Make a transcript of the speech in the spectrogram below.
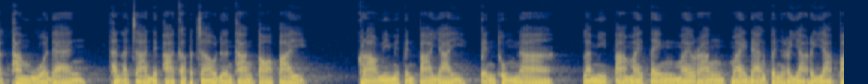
ากถ้ำวัวแดง ท่านอาจารย์ได้พาข้าพเจ้าเดินทางต่อไป คราวนี้ไม่เป็นป่าใหญ่ เป็นทุ่งนา และมีป่าไม้เต็ง ไม้รัง ไม้แดงเป็นระยะระยะไป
